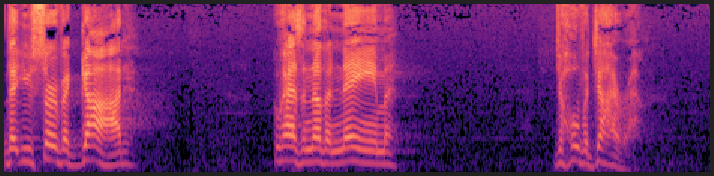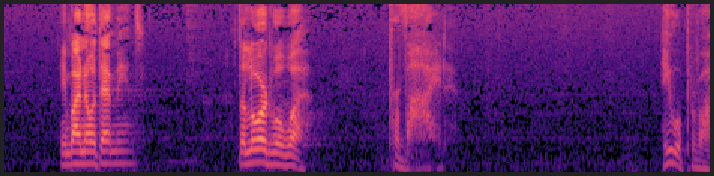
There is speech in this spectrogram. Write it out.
that you serve a God who has another name, Jehovah Jireh. Anybody know what that means? The Lord will what? Provide. He will provide.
